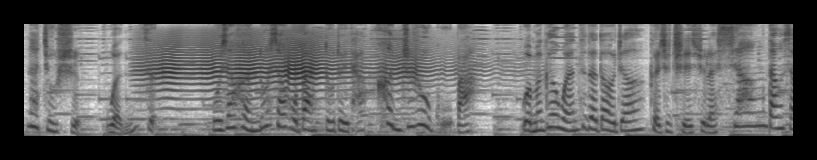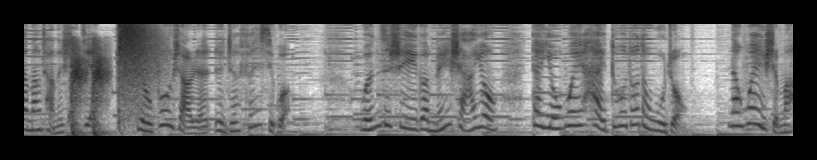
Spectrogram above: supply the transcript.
那就是蚊子。我想很多小伙伴都对它恨之入骨吧。我们跟蚊子的斗争可是持续了相当相当长的时间，有不少人认真分析过，蚊子是一个没啥用但又危害多多的物种。那为什么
